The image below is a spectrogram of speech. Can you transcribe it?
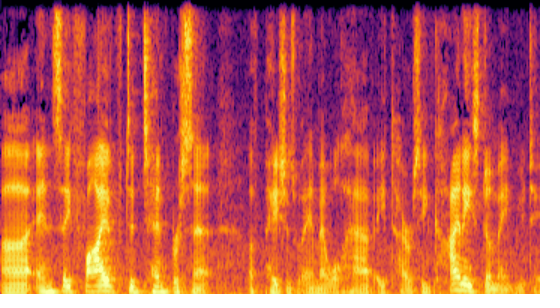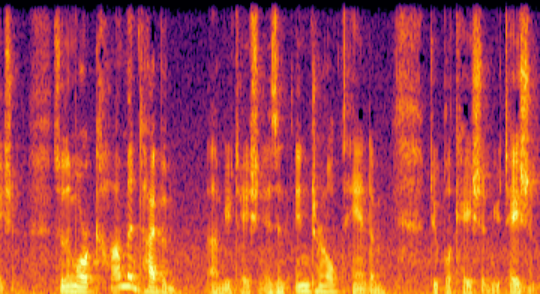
Uh, and say 5 to 10% of patients with AML will have a tyrosine kinase domain mutation. So the more common type of uh, mutation is an internal tandem duplication mutation.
